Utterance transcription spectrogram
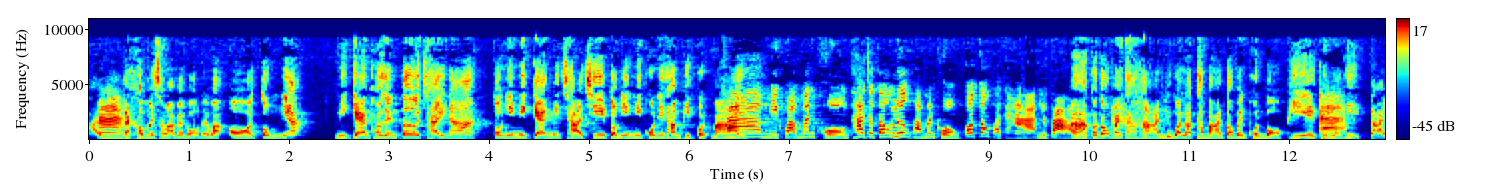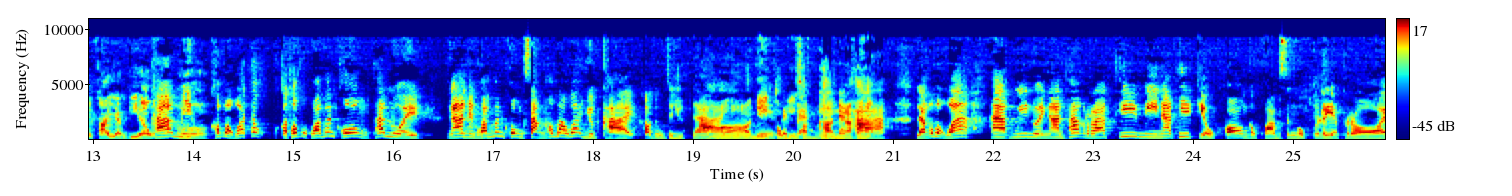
ายอ่าแต่เขาไม่สามารถไปบอกได้ว่าอ๋อตรงเนี้ย มีแก๊งคอร์เซนเตอร์ใช้นะ ตรงนี้มีแก๊งมิจฉาชีพ ตรงนี้มีคนที่ทำผิดกฎหมาย ถ้ามีความมั่นคง ถ้าจะต้องเรื่องความมั่นคงก็ต้องไปทหารหรือเปล่า อ่า ก็ต้องไปทหารหรือว่ารัฐบาลต้องเป็นคนบอก PA คืออ่าหน้าที่จ่ายไฟอย่างเดียว ถ้ามีเออเขาบอกว่าถ้ากระทบกับความมั่นคง ถ้าหน่วย งานแห่งความมั่นคงสั่งเข้ามาว่าหยุดขายเขาถึงจะหยุดได้อ๋อนี่เออตรงนี้เป็แบบสำคัญนะฮะแล้วก็บอกว่าหากมีหน่วยงานภาครัฐที่มีหน้าที่เกี่ยวข้องกับความสงบเรียบร้อย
